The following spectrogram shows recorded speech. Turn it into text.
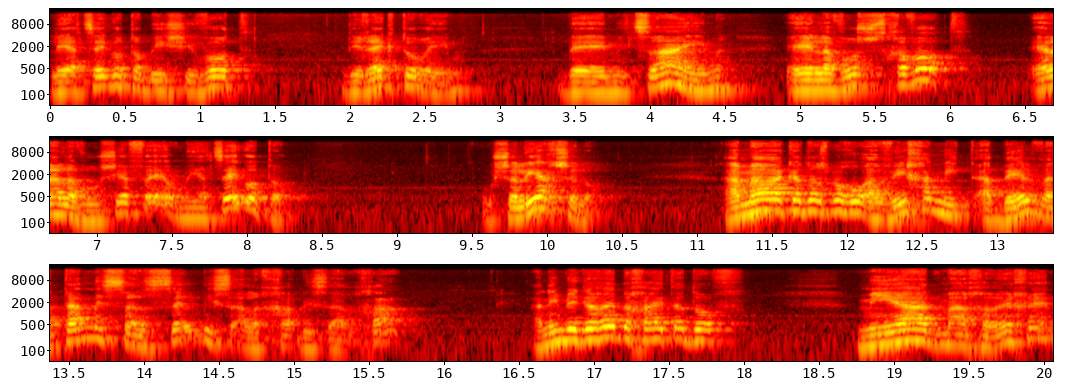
לייצג אותו בישיבות דירקטורים במצרים, לבוש סחבות, אלא לבוש יפה, הוא מייצג אותו. הוא שליח שלו. אמר הקדוש ברוך הוא, אביך מתאבל ואתה מסלסל בשערך? אני מגרה בך את הדוף. מיד מאחרי כן,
